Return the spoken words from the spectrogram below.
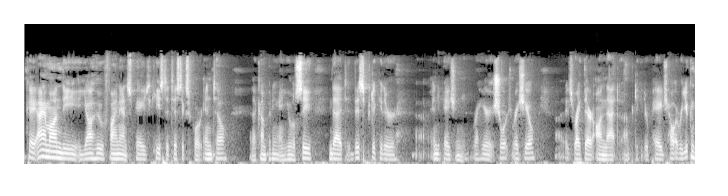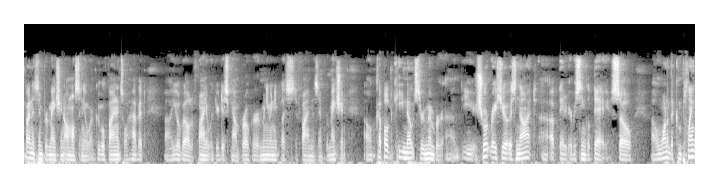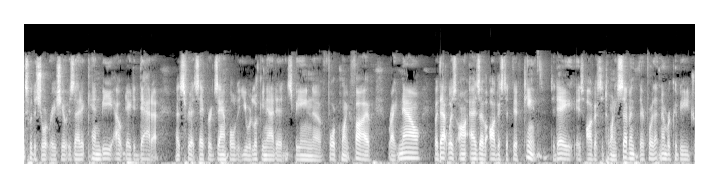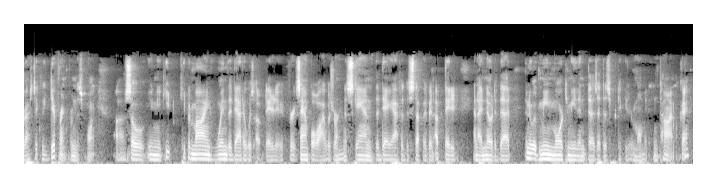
Okay, I am on the Yahoo Finance page, key statistics for Intel, the company, and you will see that this particular uh, indication right here, short ratio, uh, it's right there on that uh, particular page. However, you can find this information almost anywhere. Google Finance will have it. Uh, you'll be able to find it with your discount broker. Many, many places to find this information. Uh, a couple of key notes to remember. Uh, the short ratio is not uh, updated every single day. So uh, one of the complaints with the short ratio is that it can be outdated data. Let's say, for example, that you were looking at it as being uh, 4.5 right now, but that was as of August the 15th. Today is August the 27th, therefore that number could be drastically different from this point. Uh, so you need to keep, keep in mind when the data was updated. If, for example, I was running a scan the day after this stuff had been updated and I noted that, then it would mean more to me than it does at this particular moment in time, okay?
